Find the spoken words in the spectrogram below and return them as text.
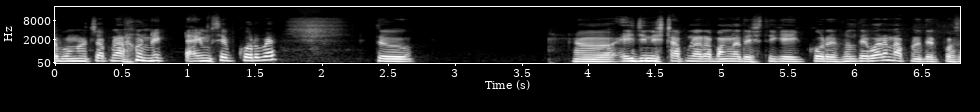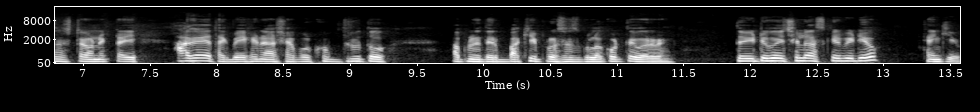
এবং হচ্ছে আপনার অনেক টাইম সেভ করবে। তো এই জিনিসটা আপনারা বাংলাদেশ থেকে করে ফেলতে পারেন। আপনাদের প্রসেসটা অনেকটাই আগায় থাকবে। এখানে আসার পর খুব দ্রুত আপনাদের বাকি প্রসেসগুলো করতে পারবেন। তো, এইটুকুই ছিল আজকের ভিডিও থ্যাংক ইউ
